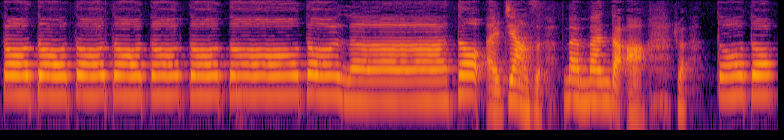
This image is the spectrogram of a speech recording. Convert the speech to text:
哆哆哆哆哆哆哆哆啦哆，哎，这样子慢慢的啊，说哆哆。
